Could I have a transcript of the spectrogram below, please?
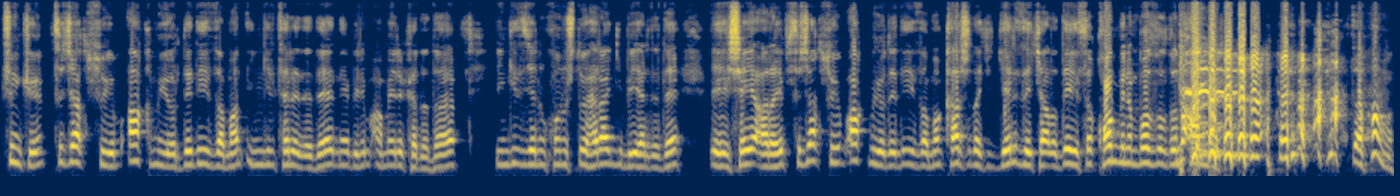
Çünkü sıcak suyum akmıyor dediği zaman İngiltere'de de ne bileyim Amerika'da da İngilizcenin konuştuğu herhangi bir yerde de e, şeyi arayıp sıcak suyum akmıyor dediği zaman karşıdaki geri zekalı değilse kombinin bozulduğunu anlar. tamam mı?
